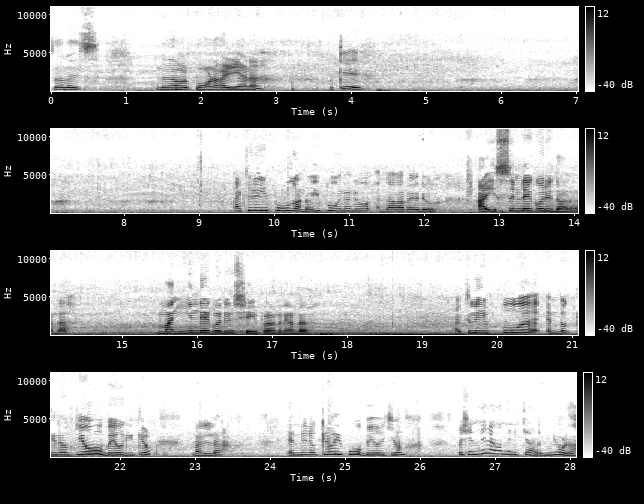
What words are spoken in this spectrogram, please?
സോ ഗൈസ് ഇത് നമ്മൾ പോണ വഴിയാണ്. ഓക്കെ ആക്ച്വലി ഈ പൂ കണ്ടോ? ഈ പൂവിനൊരു എന്താ പറയുക ഒരു ഐസിന്റെ ഒക്കെ ഒരു ഇതാണ് കണ്ട? മഞ്ഞിന്റെ ഒക്കെ ഒരു ഷേപ്പാണ് കണ്ടോ? ആക്ച്വലി ഈ പൂവ് എന്തൊക്കെയൊക്കെയോ ഉപയോഗിക്കും. നല്ല എന്തിനൊക്കെയോ ഈ പൂ ഉപയോഗിക്കും. പക്ഷെ എന്തിനാണെന്ന് എനിക്ക് അറിഞ്ഞൂടാ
